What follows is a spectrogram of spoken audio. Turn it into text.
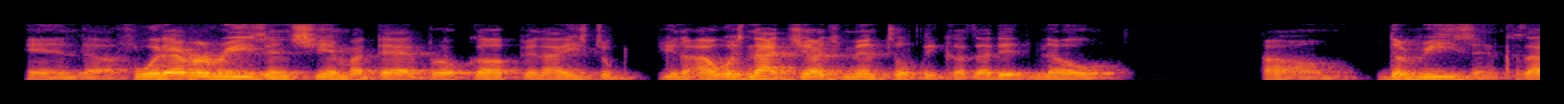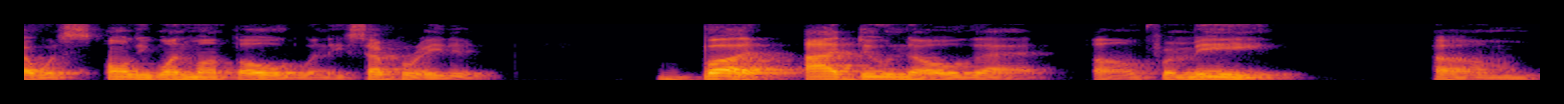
And uh, for whatever reason, she and my dad broke up. And I used to, you know, I was not judgmental because I didn't know um, the reason because I was only one month old when they separated. But I do know that um, for me, um,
